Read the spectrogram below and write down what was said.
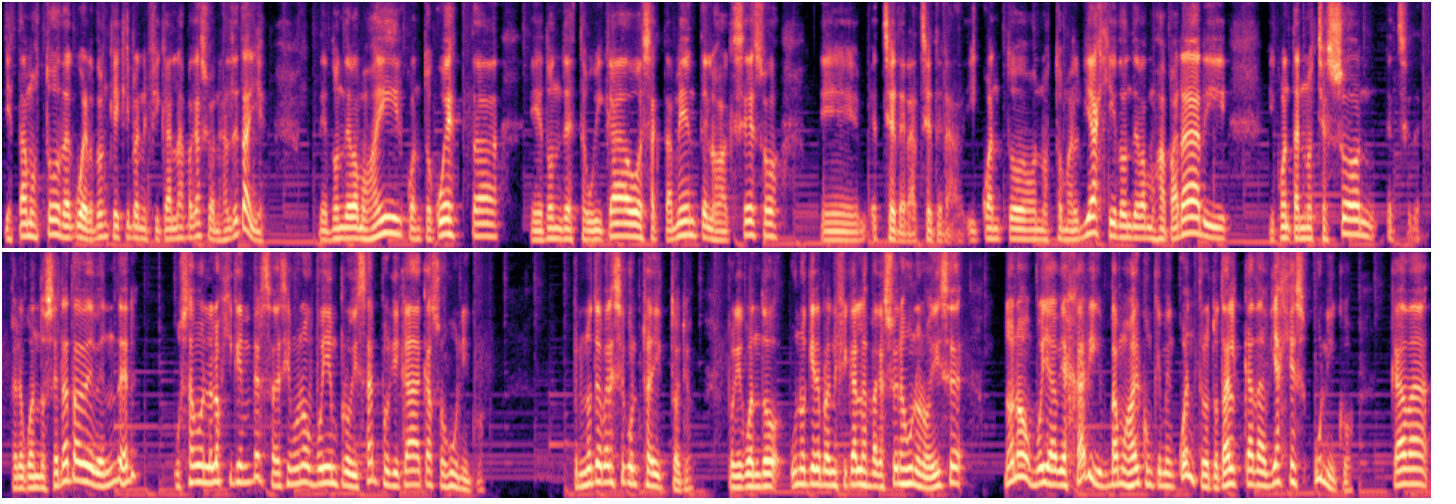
y estamos todos de acuerdo en que hay que planificar las vacaciones al detalle. De dónde vamos a ir, cuánto cuesta, eh, dónde está ubicado exactamente, los accesos, eh, etcétera, etcétera. Y cuánto nos toma el viaje, dónde vamos a parar y, cuántas noches son, etcétera. Pero cuando se trata de vender, usamos la lógica inversa. Decimos, no, voy a improvisar porque cada caso es único. Pero no te parece contradictorio. Porque cuando uno quiere planificar las vacaciones, uno no dice, no, no, voy a viajar y vamos a ver con qué me encuentro. Total, cada viaje es único. Cada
